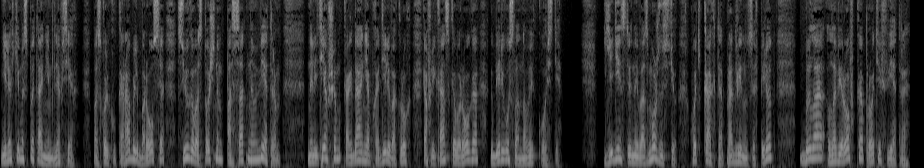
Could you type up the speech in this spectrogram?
нелегким испытанием для всех, поскольку корабль боролся с юго-восточным пассатным ветром, налетевшим, когда они обходили вокруг африканского рога к берегу слоновой кости. Единственной возможностью хоть как-то продвинуться вперед была лавировка против ветра.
